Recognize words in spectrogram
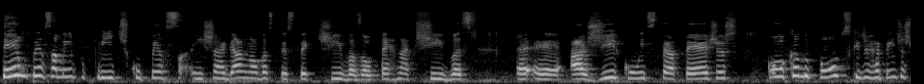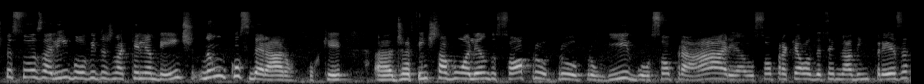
ter um pensamento crítico, pensar, enxergar novas perspectivas, alternativas, é, é, agir com estratégias colocando pontos que de repente as pessoas ali envolvidas naquele ambiente não consideraram, porque uh, de repente estavam olhando só para o umbigo, ou só para a área, ou só para aquela determinada empresa,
